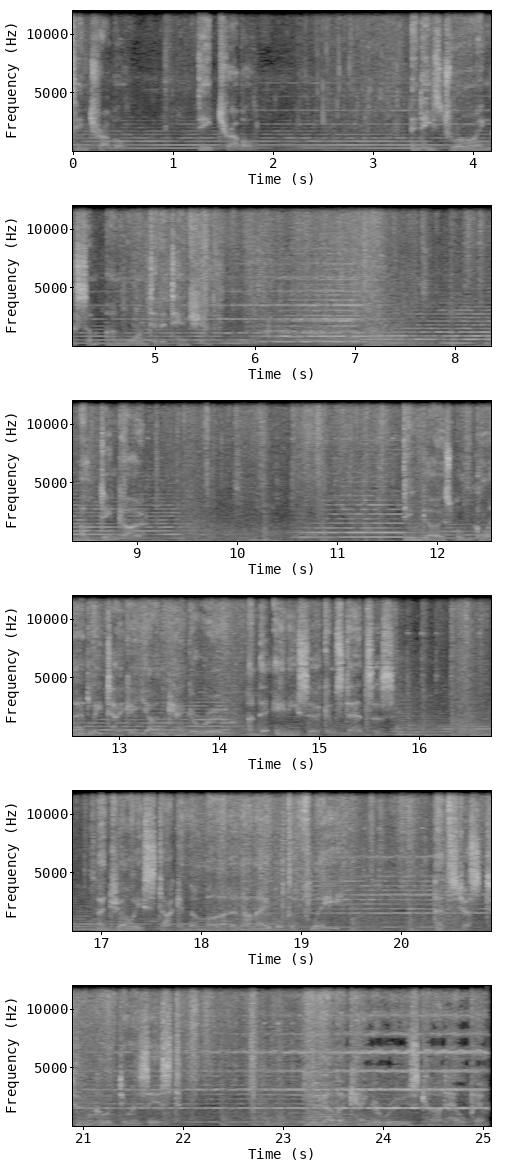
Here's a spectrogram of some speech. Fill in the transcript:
Is in trouble, deep trouble. And he's drawing some unwanted attention. A dingo. Dingoes will gladly take a young kangaroo under any circumstances. A joey stuck in the mud and unable to flee, that's just too good to resist. The other kangaroos can't help him.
